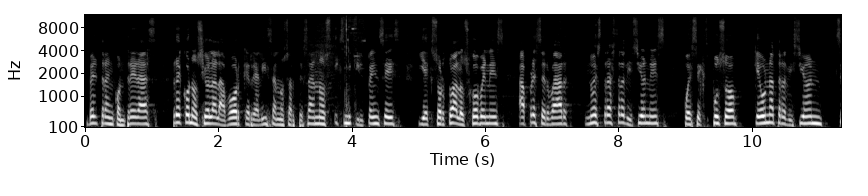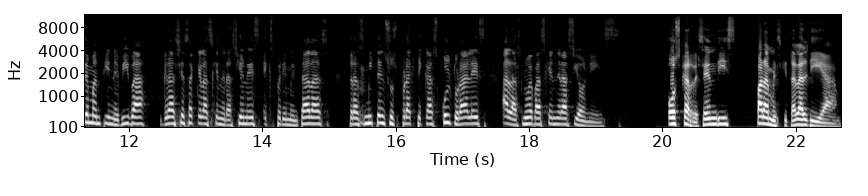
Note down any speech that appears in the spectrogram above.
Beltrán Contreras reconoció la labor que realizan los artesanos ixmiquilpenses y exhortó a los jóvenes a preservar nuestras tradiciones, pues expuso que una tradición se mantiene viva gracias a que las generaciones experimentadas transmiten sus prácticas culturales a las nuevas generaciones. Oscar Recendis para Mezquital al Día.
